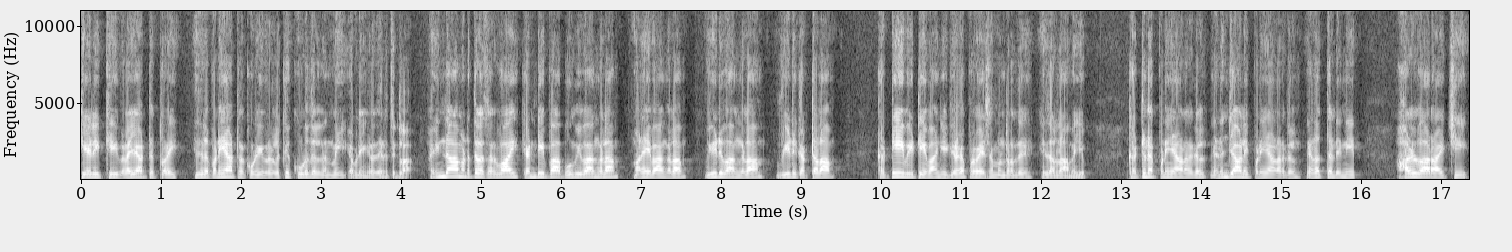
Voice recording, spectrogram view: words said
கேளிக்கை விளையாட்டுத்துறை இதில் பணியாற்றக்கூடியவர்களுக்கு கூடுதல் நன்மை அப்படிங்கிறத எடுத்துக்கலாம். ஐந்தாம் இடத்துல செல்வாய் கண்டிப்பாக பூமி வாங்கலாம் மனை வாங்கலாம். வீடு வாங்கலாம் வீடு கட்டலாம். கட்டிய வீட்டை வாங்கி கிரகப்பிரவேசம் பண்ணுறது இதெல்லாம் அமையும். கட்டிடப் பணியாளர்கள் நெடுஞ்சாலை பணியாளர்கள் நிலத்தடி நீர் ஆழ்வாராய்ச்சி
